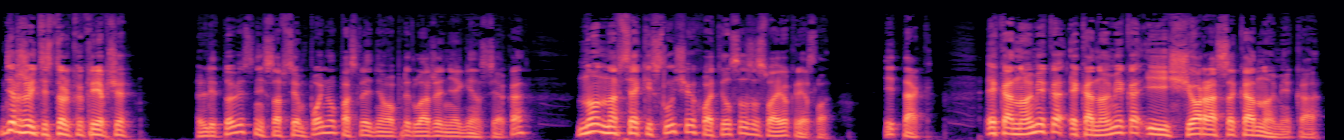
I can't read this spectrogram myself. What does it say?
Держитесь только крепче. Литовец не совсем понял последнего предложения генсека, но на всякий случай ухватился за свое кресло. Итак, экономика, экономика и еще раз экономика,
